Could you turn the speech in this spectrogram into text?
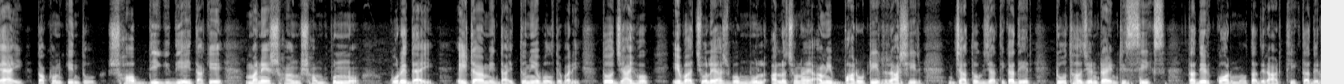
দেয়, তখন কিন্তু সব দিক দিয়েই তাকে মানে স্বয়ংসম্পূর্ণ করে দেয়। এইটা আমি দায়িত্ব নিয়ে বলতে পারি। তো যাই হোক, এবার চলে আসব মূল আলোচনায়। আমি বারোটি রাশির জাতক জাতিকাদের টু থাউজেন্ড টোয়েন্টি সিক্স তাদের কর্ম, তাদের আর্থিক, তাদের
